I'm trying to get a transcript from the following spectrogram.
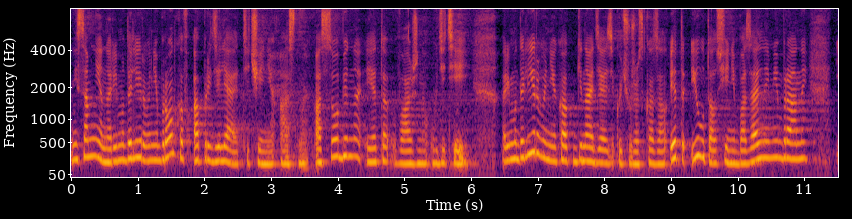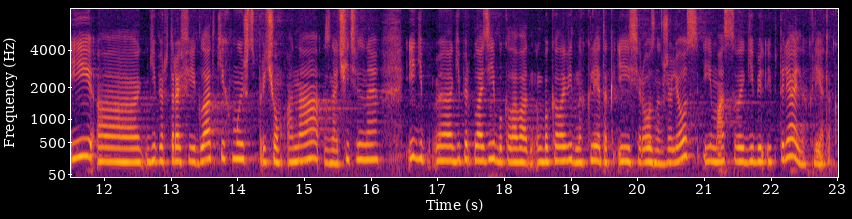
Несомненно, ремоделирование бронхов определяет течение астмы. Особенно это важно у детей. Ремоделирование, как Геннадий Азикович уже сказал, это и утолщение базальной мембраны, и э, гипертрофия гладких мышц, причем она значительная, и э, гиперплазия бокаловидных клеток и серозных желез, и массовая гибель эпителиальных клеток.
